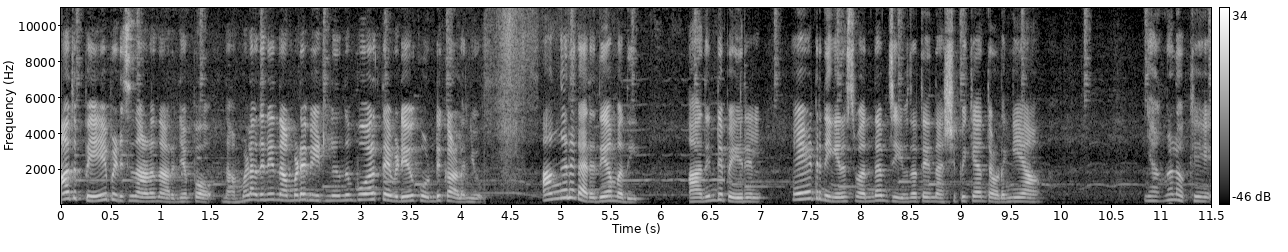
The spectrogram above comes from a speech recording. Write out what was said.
അത് പേ പിടിച്ചതാണെന്ന് അറിഞ്ഞപ്പോൾ നമ്മൾ അതിനെ നമ്മുടെ വീട്ടിൽ നിന്നും പുറത്തെവിടെയോ കൊണ്ടു കളഞ്ഞു. അങ്ങനെ കരുതിയാൽ മതി. അതിന്റെ പേരിൽ ഏട്ടൻ ഇങ്ങനെ സ്വന്തം ജീവിതത്തെ നശിപ്പിക്കാൻ തുടങ്ങിയ ഞങ്ങളൊക്കെ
